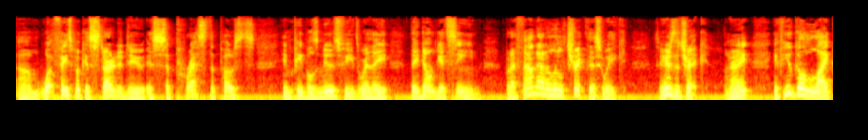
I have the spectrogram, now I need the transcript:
um, what Facebook has started to do is suppress the posts in people's news feeds where they they don't get seen. But I found out a little trick this week. So here's the trick. All right, if you go like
